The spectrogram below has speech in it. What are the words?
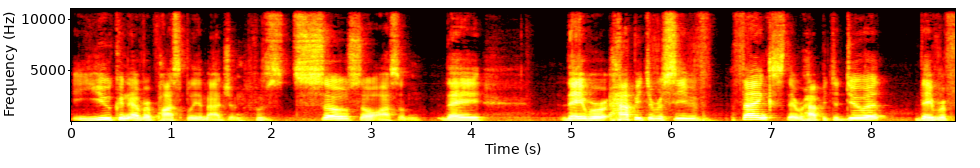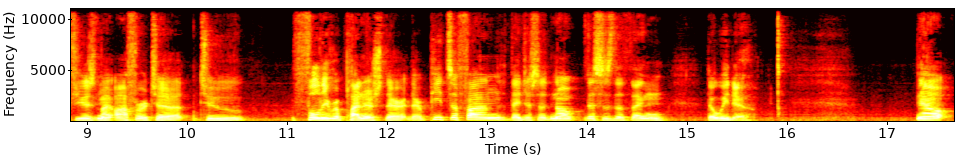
you can ever possibly imagine. It was so, so awesome. They they were happy to receive thanks, they were happy to do it. They refused my offer to to fully replenish their, their pizza fund. They just said, nope, this is the thing that we do. Now,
